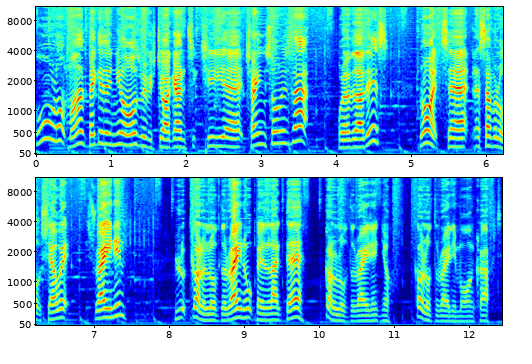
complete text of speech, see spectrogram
look man, bigger than yours with his gigantic chainsaw, is that? Whatever that is. Right, let's have a look, shall we? It's raining. Look, gotta love the rain. Oh, bit of lag there. Gotta love the rain, ain't you? Gotta love the rain in Minecraft.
